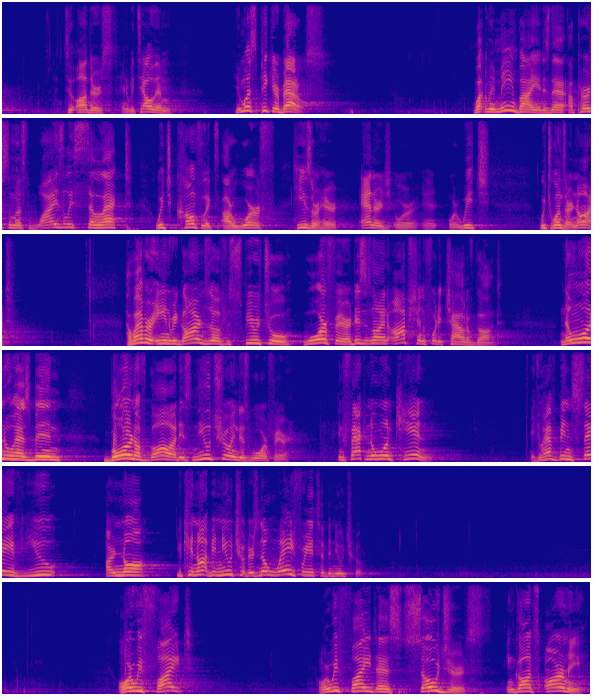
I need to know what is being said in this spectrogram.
to others, and we tell them, you must pick your battles. What we mean by it is that a person must wisely select which conflicts are worth his or her energy or, eh, or which, which ones are not. However, in regards of spiritual warfare, this is not an option for the child of God. No one who has been born of God is neutral in this warfare. In fact, no one can. If you have been saved, you are not, you cannot be neutral. There's no way for you to be neutral. Or we fight, or we fight as soldiers in God's army,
